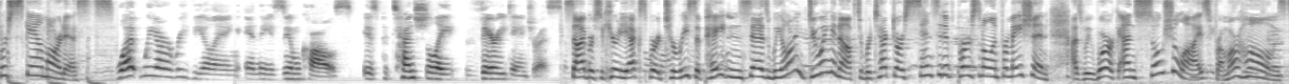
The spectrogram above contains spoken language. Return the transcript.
for scam artists. What we are revealing in these Zoom calls is potentially very dangerous. Cybersecurity expert Theresa Payton says we aren't doing enough to protect our sensitive personal information as we work and socialize from our homes.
